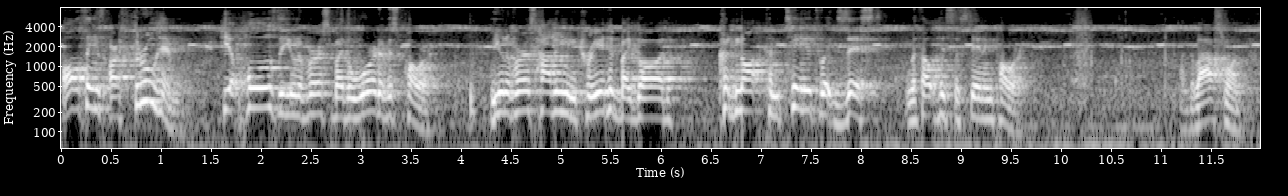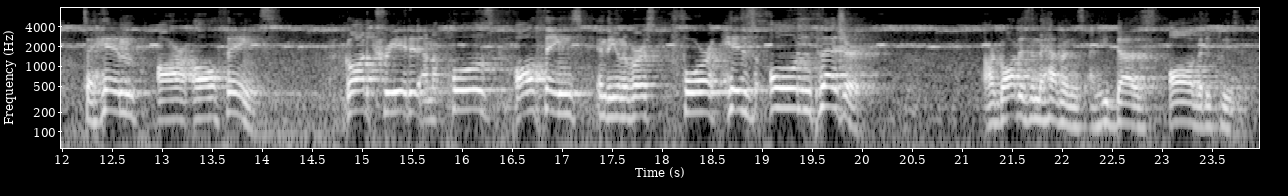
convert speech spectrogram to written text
All things are through him. He upholds the universe by the word of his power. The universe, having been created by God, could not continue to exist without his sustaining power. And the last one to him are all things. God created and upholds all things in the universe for his own pleasure. Our God is in the heavens and he does all that he pleases.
